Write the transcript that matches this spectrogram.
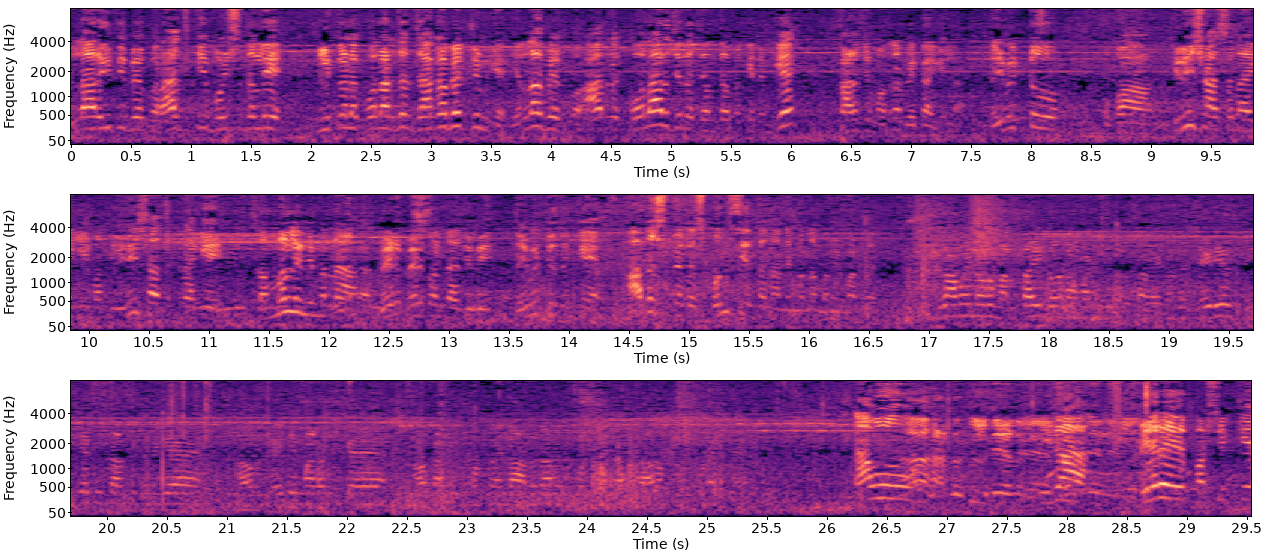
ಎಲ್ಲಾ ರೀತಿ ಬೇಕು. ರಾಜಕೀಯ ಭವಿಷ್ಯದಲ್ಲಿ ಇಳ್ಕೊಳ್ಳೋ ಕೋಲಾರ ಜನ ಜಾಗ ಬೇಕು ನಿಮ್ಗೆ. ಎಲ್ಲ ಬೇಕು. ಆದ್ರೆ ಕೋಲಾರ ಜಿಲ್ಲೆ ಜನತೆ ಬಗ್ಗೆ ನಿಮ್ಗೆ ಕಾಳಜಿ ಮಾತ್ರ ಬೇಕಾಗಿಲ್ಲ. ದಯವಿಟ್ಟು ಒಬ್ಬ ಹಿರಿಯ ಶಾಸನಾಗಿ ಮತ್ತು ಹಿರಿಯ ಶಾಸಕರಾಗಿ ನಮ್ಮಲ್ಲಿ ನಿಮ್ಮನ್ನ ಬೇಡಿ ಇದ್ದೀವಿ. ದಯವಿಟ್ಟು ಇದಕ್ಕೆ ಆದಷ್ಟು ಬೇಗ ಸ್ಪಂದಿಸಿ ಅಂತ ನಾನು ನಿಮ್ಮನ್ನ ಮನವಿ ಮಾಡ್ತಾ ಇದ್ದೀನಿ. ಸಿದ್ದರಾಮಯ್ಯ ಅವರು ತಾಯಿ ಗೌರವ ಮಾಡಿದ್ದಾರೆ ಸರ್. ಯಾಕಂದ್ರೆ ಜೆ ಡಿ ಎಸ್ ಬಿಜೆಪಿ ಶಾಸಕರಿಗೆ ಅವ್ರು ಭೇಟಿ ಮಾಡೋದಕ್ಕೆ ಅವಕಾಶ ಕೊಡ್ತಾ ಇಲ್ಲ ಅನುದಾನ ಕೊಡ್ತಾ ಇಲ್ಲ ಆರೋಪ ಕೂಡ ಇದೆ. ನಾವು ಈಗ ಬೇರೆ ಪಕ್ಷಕ್ಕೆ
